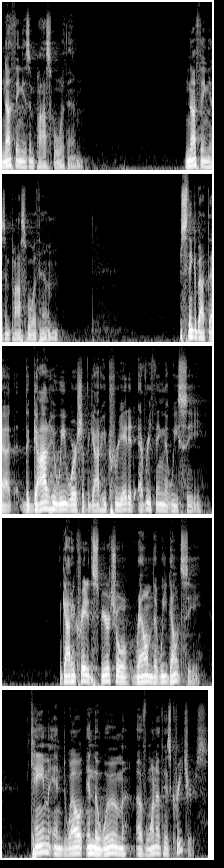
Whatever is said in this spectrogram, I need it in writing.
Nothing is impossible with him. Nothing is impossible with him. Just think about that. The God who we worship, the God who created everything that we see, the God who created the spiritual realm that we don't see, came and dwelt in the womb of one of his creatures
